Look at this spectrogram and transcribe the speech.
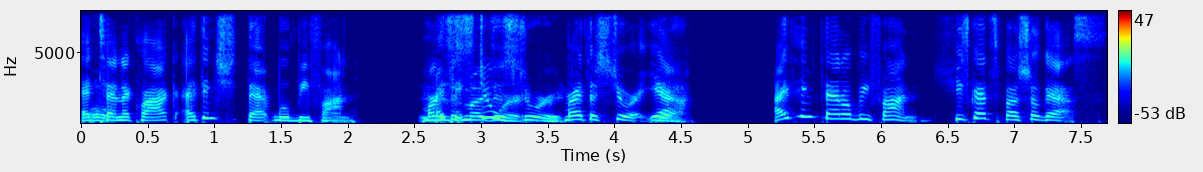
at 10 o'clock. I think sh- that will be fun. Martha It's Stewart. Stewart. Martha Stewart, yeah. Yeah. I think that'll be fun. She's got special guests.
